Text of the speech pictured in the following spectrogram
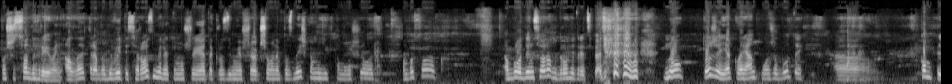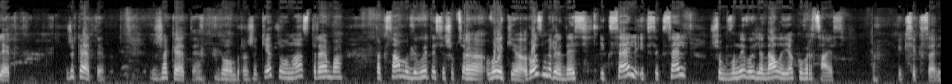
по 600 гривень. Але треба дивитися розміри, тому що я так розумію, що якщо вони по знижкам, їх там лишилось або 40, або один 40, другий 35. ну, теж як варіант може бути е, комплект. Жакети. Жакети. Добре, жакети у нас треба так само дивитися, щоб це великі розміри, десь XL, XXL, щоб вони виглядали як оверсайз. XXL.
